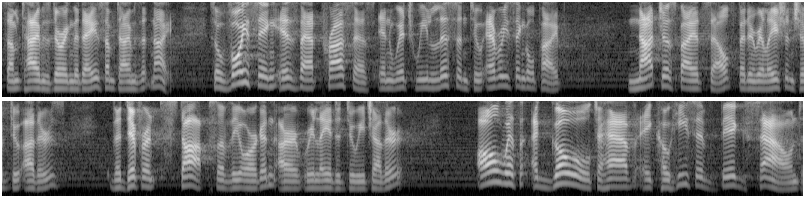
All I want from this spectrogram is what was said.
sometimes during the day, sometimes at night. So, voicing is that process in which we listen to every single pipe, not just by itself, but in relationship to others. The different stops of the organ are related to each other, all with a goal to have a cohesive big sound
